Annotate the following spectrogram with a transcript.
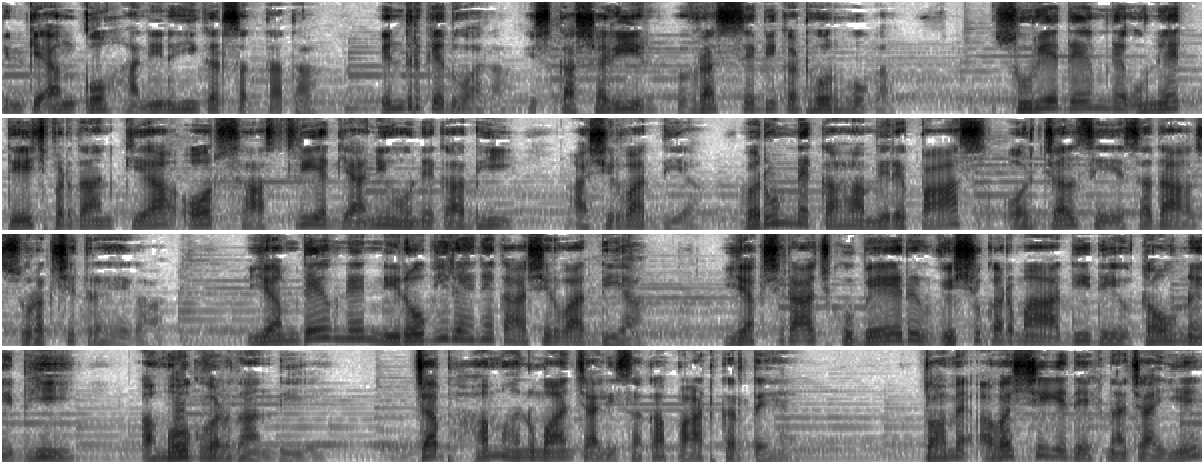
इनके अंग को हानि नहीं कर सकता था। इंद्र के द्वारा। इसका शरीर व्रत से भी कठोर होगा। सूर्यदेव ने उन्हें तेज प्रदान किया और शास्त्रीय ज्ञानी होने का भी आशीर्वाद दिया। वरुण ने कहा, मेरे पास और जल से ये सदा सुरक्षित रहेगा। यमदेव ने निरोगी रहने का आशीर्वाद दिया। यक्षराज कुबेर, विश्वकर्मा आदि देवताओं ने भी अमोघ वरदान दिए। जब हम हनुमान चालीसा का पाठ करते हैं तो हमें अवश्य ये देखना चाहिए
